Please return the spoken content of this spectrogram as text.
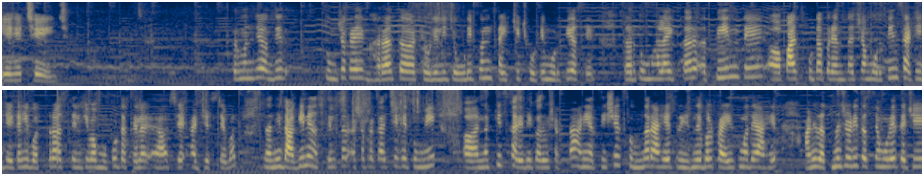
ये है छः इंच तर म्हणजे अगदी तुमच्याकडे घरात ठेवलेली जेवढी पण साईजची छोटी मूर्ती असेल तर तुम्हाला एकतर तीन ते पाच फुटापर्यंतच्या मूर्तींसाठी जे काही वस्त्र असतील किंवा मुकुट असेल असे ऍडजस्टेबल आणि दागिने असतील तर अशा प्रकारचे हे तुम्ही नक्कीच खरेदी करू शकता आणि अतिशय सुंदर आहेत रिझनेबल प्राईसमध्ये आहेत आणि रत्नजडित असल्यामुळे त्याची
